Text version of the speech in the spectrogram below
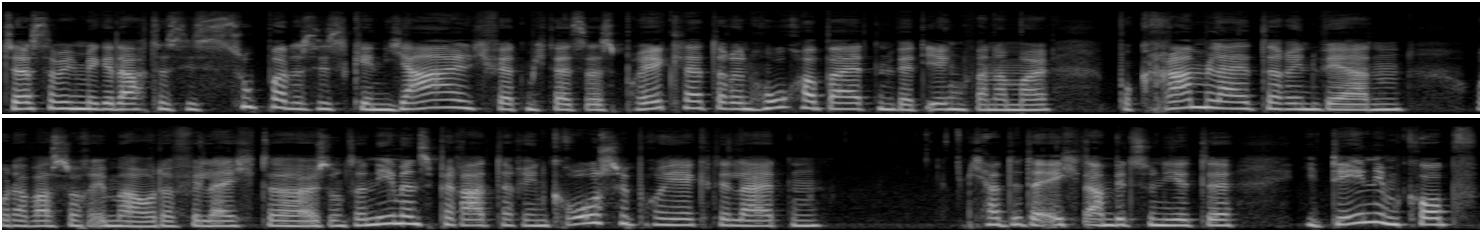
Zuerst habe ich mir gedacht, das ist super, das ist genial. Ich werde mich da jetzt als Projektleiterin hocharbeiten, werde irgendwann einmal Programmleiterin werden oder was auch immer oder vielleicht äh, als Unternehmensberaterin große Projekte leiten. Ich hatte da echt ambitionierte Ideen im Kopf,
